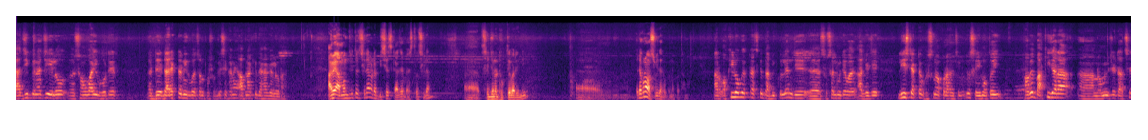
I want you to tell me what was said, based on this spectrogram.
রাজীব ব্যানার্জি এলো সমবায়ী ভোটের ডাইরেক্টর নির্বাচন প্রসঙ্গে। সেখানে আপনাকে দেখা গেল না। আমি আমন্ত্রিত ছিলাম একটা বিশেষ কাজে ব্যস্ত ছিলাম। সেই জন্য ঢুকতে পারিনি। এটা কোনো অসুবিধার কোনো কথা না। আর অখিলবাবু একটা আজকে দাবি করলেন যে সোশ্যাল মিডিয়া আগে যে লিস্ট একটা ঘোষণা করা হয়েছিল তো সেই মতোই হবে। বাকি যারা নমিনেটেড আছে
